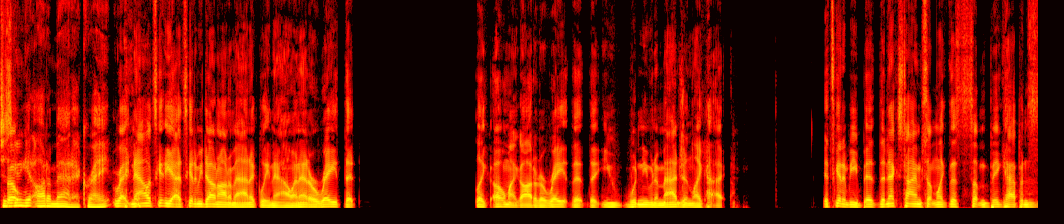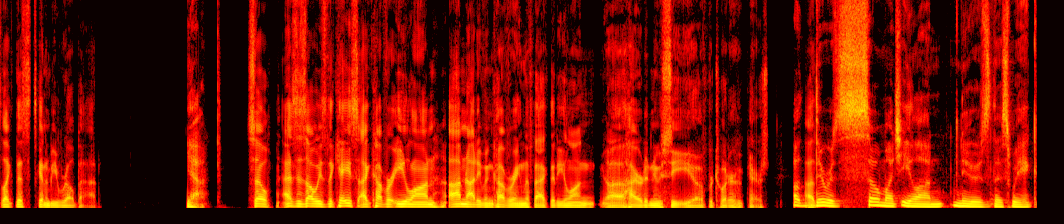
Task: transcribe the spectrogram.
Just So- going to get automatic, right? Right now, it's gonna yeah, it's going to be done automatically now, and at a rate that, like, oh my god, at a rate that that you wouldn't even imagine. Like, I, it's going to be the next time something like this, something big happens like this, it's going to be real bad. Yeah. So, as is always the case, I cover Elon. I'm not even covering the fact that Elon uh, hired a new CEO for Twitter. Who cares? Oh, Uh, there was so much Elon news this week.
